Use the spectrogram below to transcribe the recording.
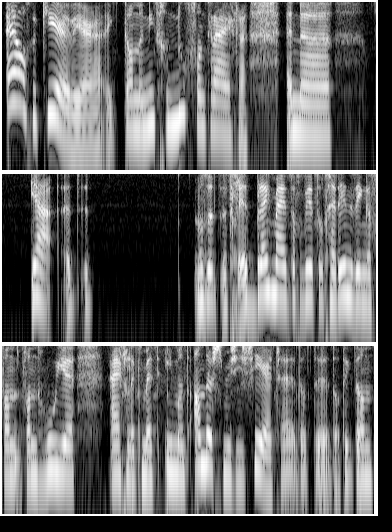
elke keer weer. Ik kan er niet genoeg van krijgen. En ja, het, het, want het, het, brengt mij toch weer tot herinneringen van, van hoe je eigenlijk met iemand anders muziceert. Hè? Dat, eh, dat ik dan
